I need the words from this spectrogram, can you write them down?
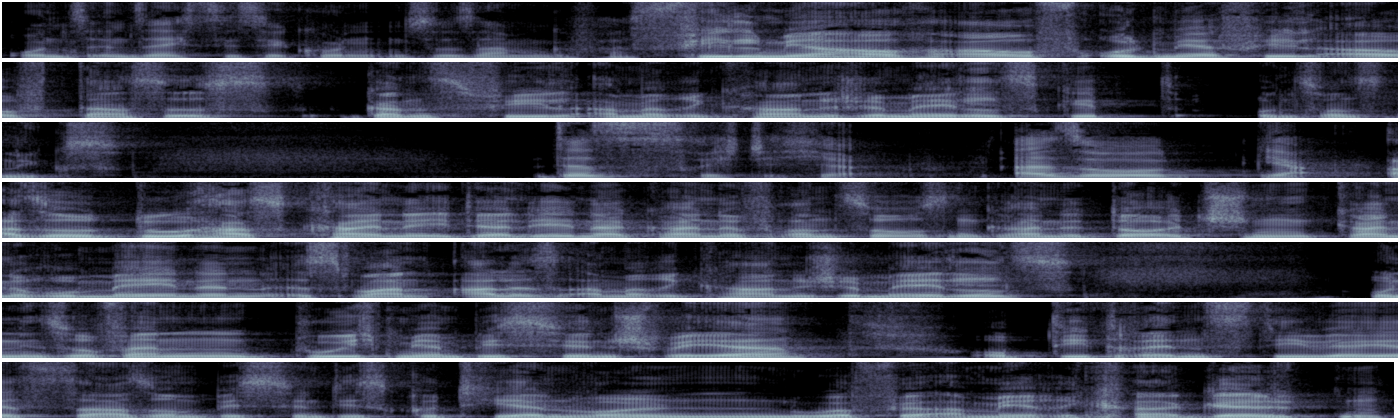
und es in 60 Sekunden zusammengefasst. hat. Fiel mir auch auf und mir fiel auf, dass es ganz viel amerikanische Mädels gibt und sonst nichts. Das ist richtig, ja. Also, ja. Also du hast keine Italiener, keine Franzosen, keine Deutschen, keine Rumänen. Es waren alles amerikanische Mädels. Und insofern tue ich mir ein bisschen schwer, ob die Trends, die wir jetzt da so ein bisschen diskutieren wollen, nur für Amerika gelten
